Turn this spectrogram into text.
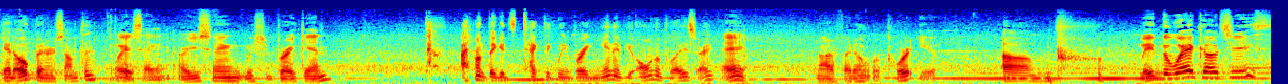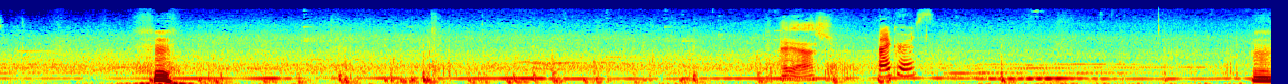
get open or something. Wait a second. Are you saying we should break in? I don't think it's technically breaking in if you own the place, right? Hey, not if I don't report you. Um, Lead the way, Cochise. Hmm. hey Ash. Hi, Chris. Hmm.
